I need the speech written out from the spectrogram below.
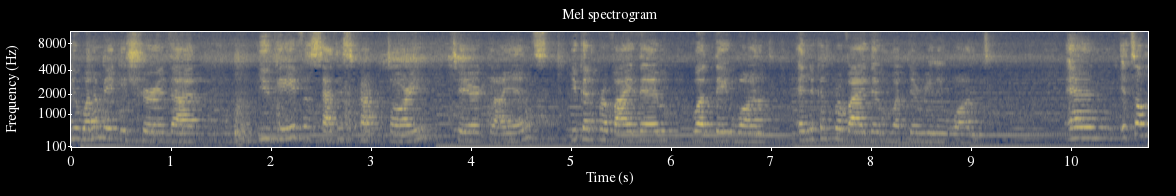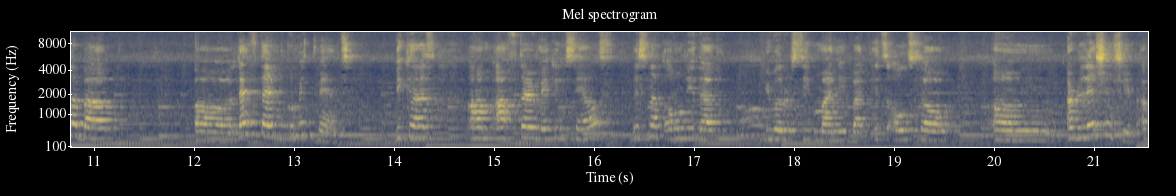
you want to make sure that you gave a satisfactory to your clients. You can provide them what they want, and you can provide them what they really want. And it's all about uh, lifetime commitment because um, after making sales, it's not only that you will receive money, but it's also um, a relationship, a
